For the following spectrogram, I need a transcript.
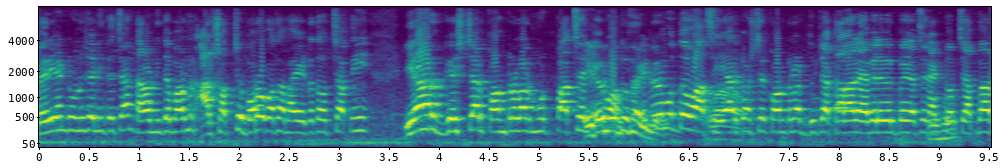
ভেরিয়েন্ট অনুযায়ী নিতে চান তারাও নিতে পারবেন। আর সবচেয়ে বড় কথা ভাই এটা তো হচ্ছে আপনি এয়ার গেস্টার কন্ট্রোলার মুড পাচ্ছেন এটার এবং মধ্যেও আছে. এয়ার গেস্টার কন্ট্রোলার দুইটা কালার অ্যাভেলেবেল পেয়ে যাচ্ছেন। একটা হচ্ছে আপনার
